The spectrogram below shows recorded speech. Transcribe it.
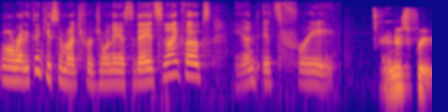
Alrighty, thank you so much for joining us today. It's tonight, folks, and it's free. And it's free.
